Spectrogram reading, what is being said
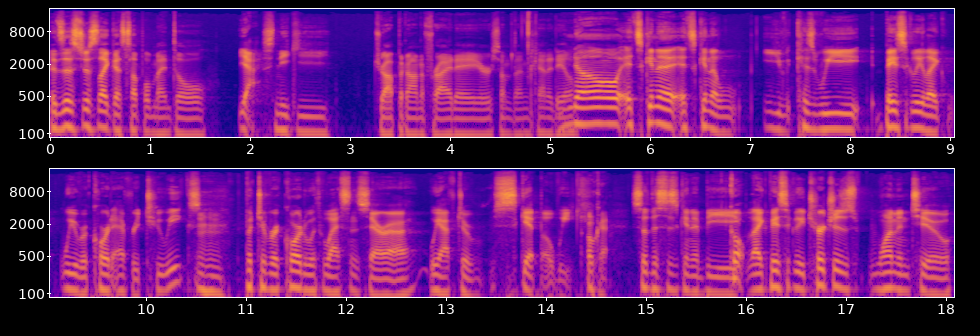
Is this just like a supplemental, Yeah. sneaky, drop it on a Friday or something kind of deal? No, it's gonna it's gonna because we basically like we record every two weeks, Mhm. but to record with Wes and Sarah, we have to skip a week. Okay. So this is gonna be Cool. like basically churches one and two,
